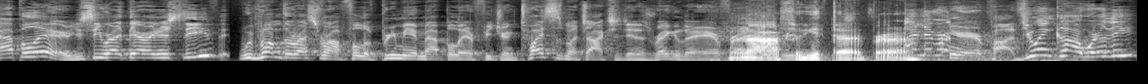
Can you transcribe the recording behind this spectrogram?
Apple Air. You see right there on your sleeve? We pumped the restaurant full of premium Apple Air featuring twice as much oxygen as regular air for nah, every breathing forget that, bro. I never your AirPods. You ain't clout worthy.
